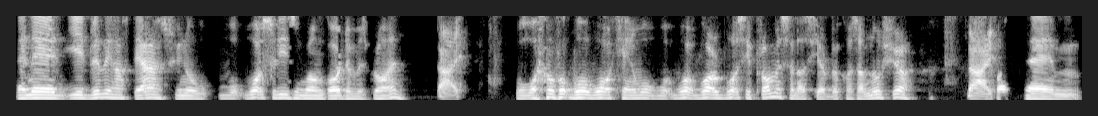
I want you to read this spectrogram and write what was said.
And then you'd really have to ask, you know, wh- what's the reason Ron Gordon was brought in? aye, Well, what, what, what, what can, what, what, what, what's he promising us here? Because I'm not sure. aye. Um,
